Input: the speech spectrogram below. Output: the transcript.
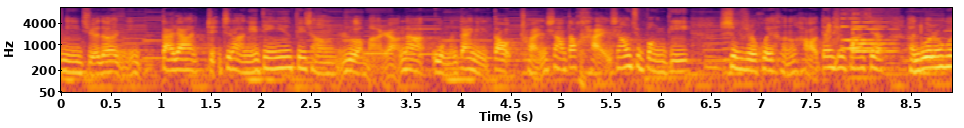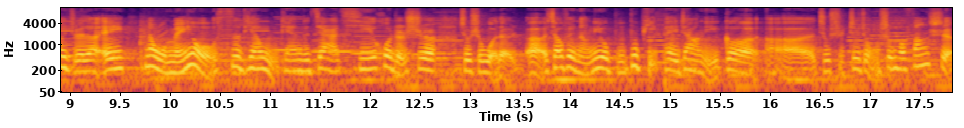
你觉得你大家这这两年电音非常热嘛，然后那我们带。你到船上、到海上去蹦迪，是不是会很好？但是发现很多人会觉得，哎，那我没有四天五天的假期，或者是就是我的呃消费能力又不不匹配这样的一个呃就是这种生活方式。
